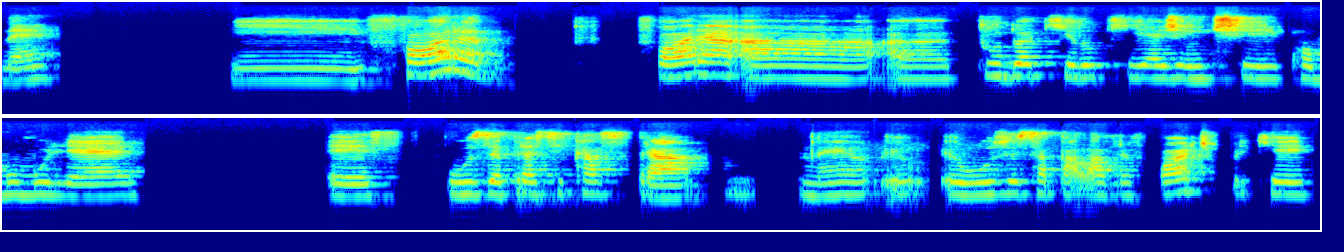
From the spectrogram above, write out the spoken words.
né? E fora fora a, a, tudo aquilo que a gente, como mulher, é, usa para se castrar, né? Eu, eu, uso essa palavra forte porque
